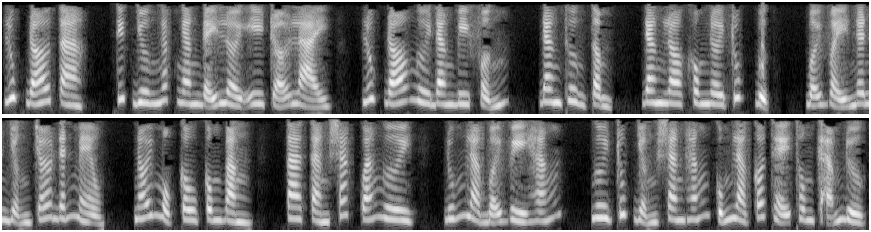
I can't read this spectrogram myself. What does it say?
lúc đó ta, Tiết Dương ngắt ngang đẩy lời y trở lại, lúc đó ngươi đang bi phẫn, đang thương tầm, đang lo không nơi trút bực, bởi vậy nên giận chó đánh mèo, nói một câu công bằng, ta tàn sát quá ngươi, đúng là bởi vì hắn, ngươi trút giận sang hắn cũng là có thể thông cảm được,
